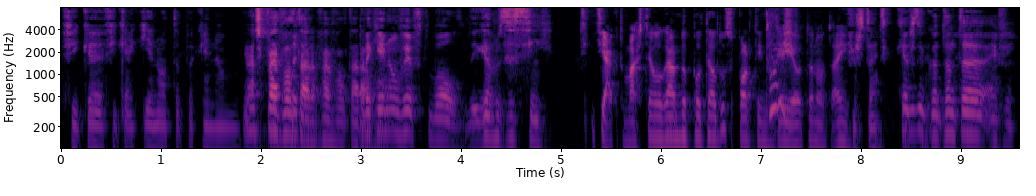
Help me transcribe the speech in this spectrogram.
Fica, fica aqui a nota para quem não. Eu acho que vai voltar, para, vai voltar. Para quem não vê futebol, digamos assim. Tiago Tomás tem lugar no plantel do Sporting, pois. que eu, tu não tens. Quer dizer, com tanta. Enfim.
